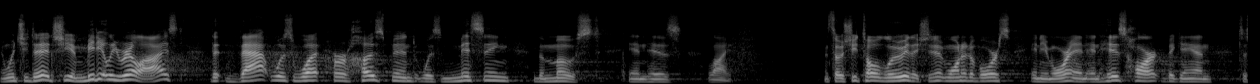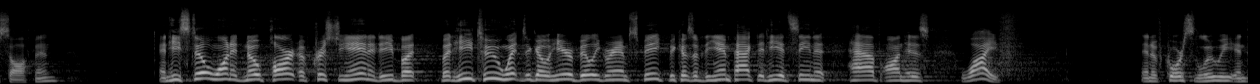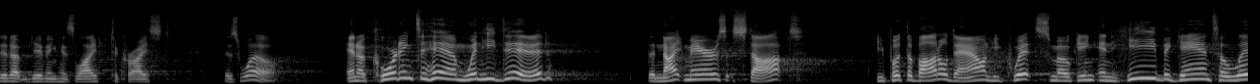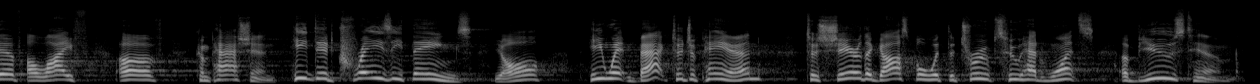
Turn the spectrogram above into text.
And when she did, she immediately realized that that was what her husband was missing the most in his life. And so she told Louis that she didn't want a divorce anymore, and, and his heart began to soften. And he still wanted no part of Christianity, but, but he too went to go hear Billy Graham speak because of the impact that he had seen it have on his wife. And of course, Louis ended up giving his life to Christ as well. And according to him, when he did, the nightmares stopped. He put the bottle down, he quit smoking, and he began to live a life of compassion. He did crazy things, y'all. He went back to Japan to share the gospel with the troops who had once abused him,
